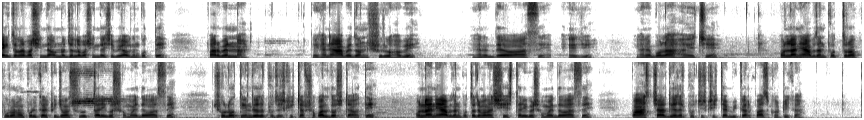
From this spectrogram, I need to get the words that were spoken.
এক জেলার বাসিন্দা অন্য জেলার বাসিন্দা হিসেবে আবেদন করতে পারবেন না। তো এখানে আবেদন শুরু হবে। এখানে দেওয়া আছে, এই যে এখানে বলা হয়েছে, অনলাইনে আবেদনপত্র পূরণ ও পরীক্ষার ফি জমা শুরুর তারিখ ও সময় দেওয়া আছে। ষোলো তিন দু হাজার পঁচিশ খ্রিস্টাব্দ সকাল দশটা হতে অনলাইনে আবেদনপত্র জমা দেওয়ার শেষ তারিখ ও সময় দেওয়া আছে। পাঁচ চার দু হাজার পঁচিশ খ্রিস্টাব্দ বিকাল পাঁচ ঘটিকা। তো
